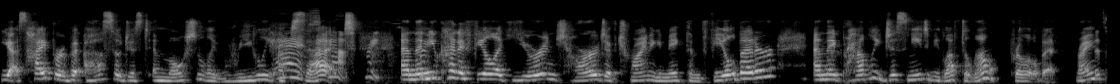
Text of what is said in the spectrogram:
yes, hyper, but also just emotionally really Yes, yeah, upset. right, And then right. you kind of feel like you're in charge of trying to make them feel better. And they probably just need to be left alone for a little bit, right? That's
